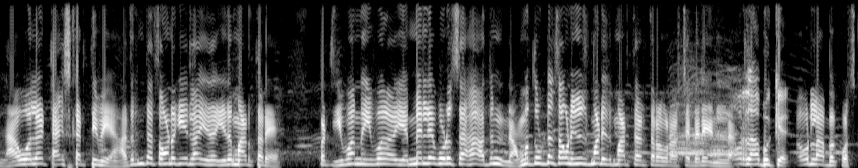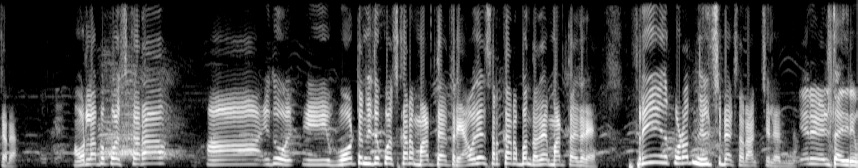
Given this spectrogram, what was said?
ನಾವೆಲ್ಲ ಟ್ಯಾಕ್ಸ್ ಕಟ್ತೀವಿ. ಅದರಿಂದ ತೊಗೊಂಡೋಗಿ ಇಲ್ಲ ಇದು- ಮಾಡ್ತಾರೆ. ಬಟ್ ಇವನ್ ಇವ ಎಂ ಎಲ್ ಎಗಳು ಸಹ ಅದನ್ನ ನಮ್ಮ ದುಡ್ಡನ್ನ ತಗೊಂಡು ಯೂಸ್ ಮಾಡಿ ಇದು ಮಾಡ್ತಾ ಇರ್ತಾರೆ ಅವ್ರು ಅಷ್ಟೇ ಬೇರೆ ಏನಿಲ್ಲ. ಅವ್ರ ಲಾಭಕ್ಕೆ? ಅವ್ರ ಲಾಭಕ್ಕೋಸ್ಕರ. ಅವ್ರ ಲಾಭಕ್ಕೋಸ್ಕರ ಇದು ಈ ಓಟನ್ ಇದಕ್ಕೋಸ್ಕರ ಮಾಡ್ತಾ ಇರ್ತಾರೆ. ಯಾವುದೇ ಸರ್ಕಾರ ಬಂದು ಅದೇ ಮಾಡ್ತಾ ಇದ್ದಾರೆ ಫ್ರೀ ಕೊಡೋದು ನಿಲ್ಲಿಸ್ಬೇಕು ಸರ್ ಆಕ್ಚುಲಿ ಅದನ್ನ ಏನು ಹೇಳ್ತಾ ಇದ್ರಿ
